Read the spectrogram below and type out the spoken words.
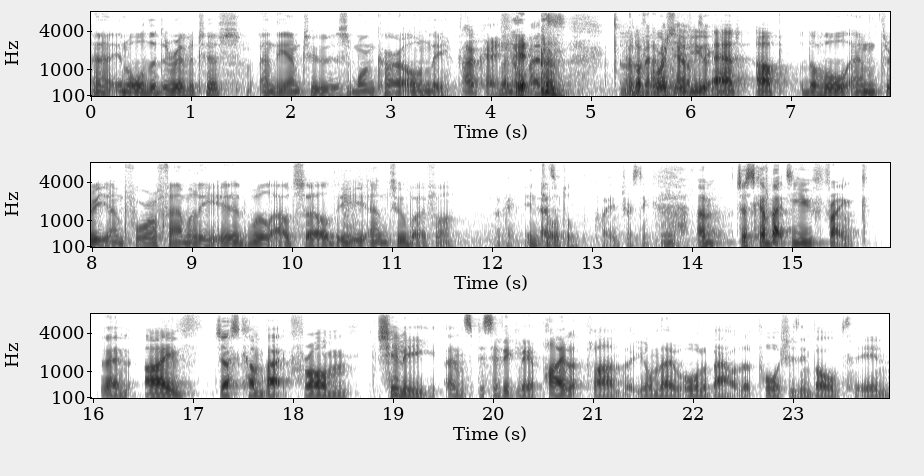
in all the derivatives, and the M2 is one car only. Okay, sure. That's but of course, if you add up the whole M3, M4 family, it will outsell the M2 by far. Okay, in total. Quite interesting. Yeah. Um, just to come back to you, Frank. Then I've just come back from Chile and specifically a pilot plant that you'll know all about that Porsche is involved in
